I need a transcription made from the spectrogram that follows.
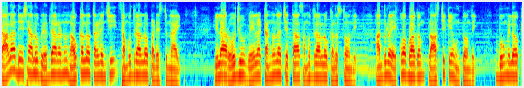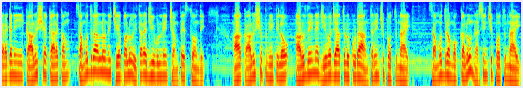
చాలా దేశాలు వ్యర్థాలను నౌకల్లో తరలించి సముద్రాల్లో పడేస్తున్నాయి. ఇలా రోజు వేల టన్నుల చెత్త సముద్రాల్లో కలుస్తోంది. అందులో ఎక్కువ భాగం ప్లాస్టికే ఉంటోంది. భూమిలో కరగని ఈ కాలుష్య కారకం సముద్రాల్లోని చేపలు ఇతర జీవుల్ని చంపేస్తోంది. ఆ కాలుష్యపు నీటిలో అరుదైన జీవజాతులు కూడా అంతరించిపోతున్నాయి. సముద్ర మొక్కలు నశించిపోతున్నాయి.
